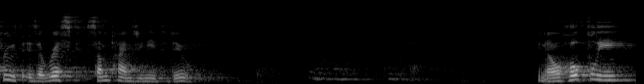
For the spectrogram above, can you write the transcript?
truth is a risk sometimes you need to do. You know, hopefully,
